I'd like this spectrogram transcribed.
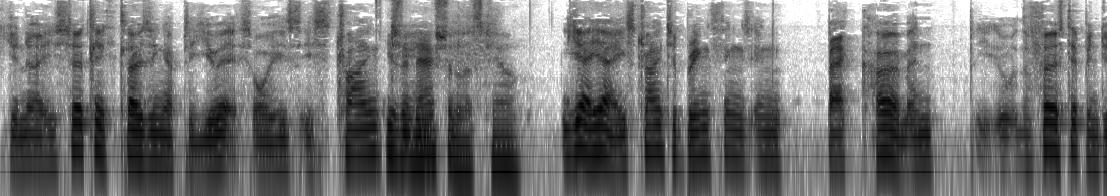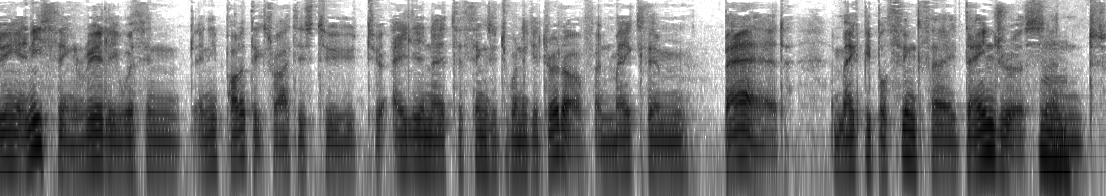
you know, he's certainly closing up the U.S. or he's he's trying. He's to, a nationalist, yeah. Yeah, yeah. He's trying to bring things in back home, and the first step in doing anything really within any politics, right, is to to alienate the things that you want to get rid of and make them bad and make people think they're dangerous mm. and.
